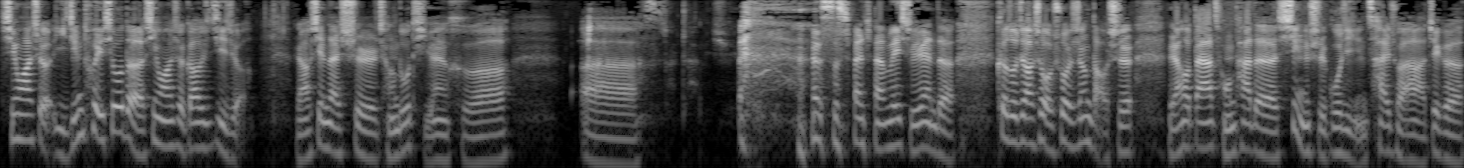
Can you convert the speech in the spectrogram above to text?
新华社已经退休的新华社高级记者，然后现在是成都体院和。呃，四川传媒学院的客座教授、硕士生导师。然后大家从他的姓氏估计已经猜出来了，这个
